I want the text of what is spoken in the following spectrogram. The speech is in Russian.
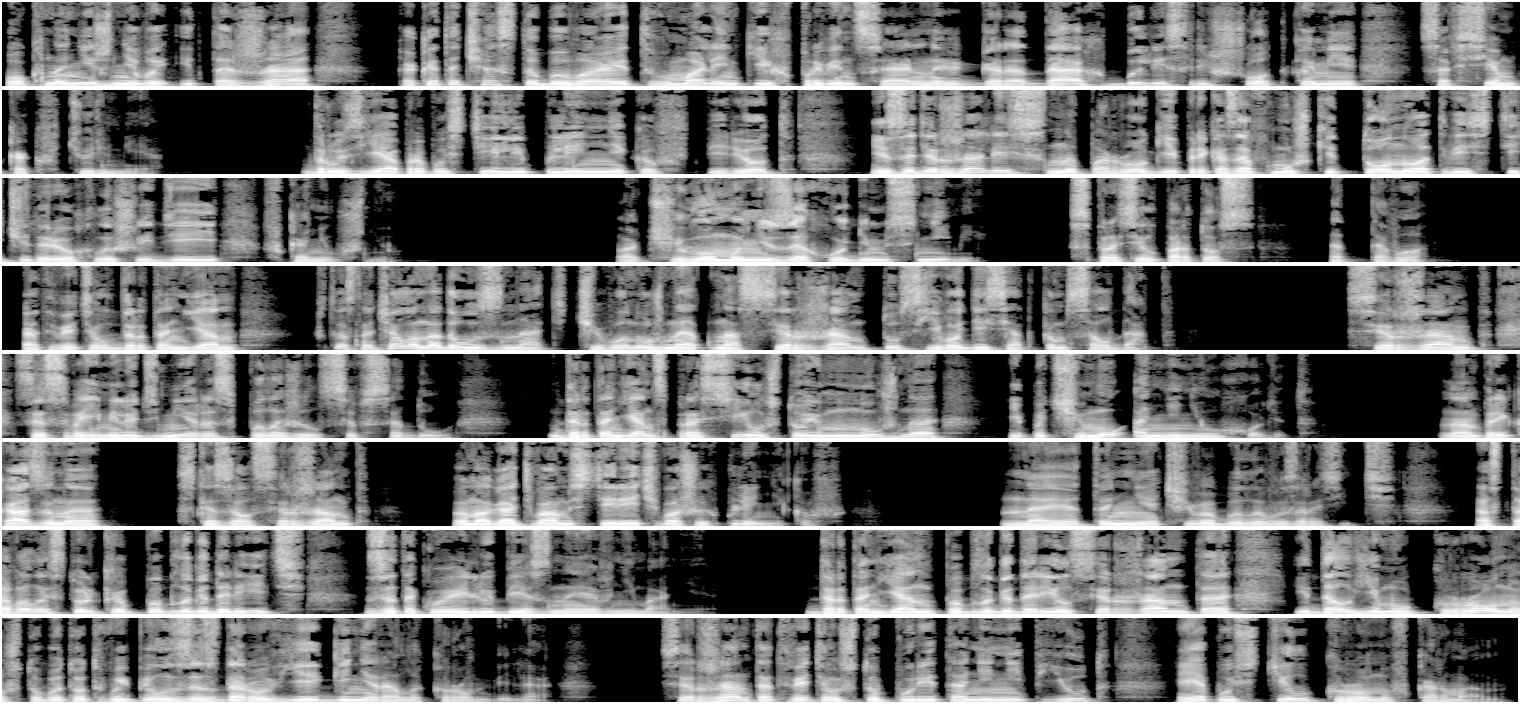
Окна нижнего этажа, как это часто бывает в маленьких провинциальных городах, были с решетками, совсем как в тюрьме. Друзья пропустили пленников вперед и задержались на пороге, приказав мушкетону отвезти четырех лошадей в конюшню. «Отчего мы не заходим с ними?» — спросил Портос. «Оттого, — ответил Д'Артаньян, — что сначала надо узнать, чего нужно от нас сержанту с его десятком солдат. Сержант со своими людьми расположился в саду. Д'Артаньян спросил, что им нужно и почему они не уходят. «Нам приказано, — сказал сержант, — помогать вам стеречь ваших пленников». На это нечего было возразить. Оставалось только поблагодарить за такое любезное внимание. Д'Артаньян поблагодарил сержанта и дал ему крону, чтобы тот выпил за здоровье генерала Кромвеля. Сержант ответил, что пуритане не пьют, и опустил крону в карман.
